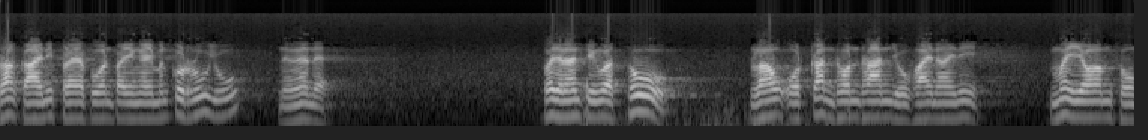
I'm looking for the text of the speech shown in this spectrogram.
ร่างกายนี้แปรปรวนไปยังไง มันก็รู้อยู่อย่างนั้นแหละเพราะฉะนั้นจึงว่าสู้เราอดกั้นทนทานอยู่ภายในนี่ ไม่ยอมส่ง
